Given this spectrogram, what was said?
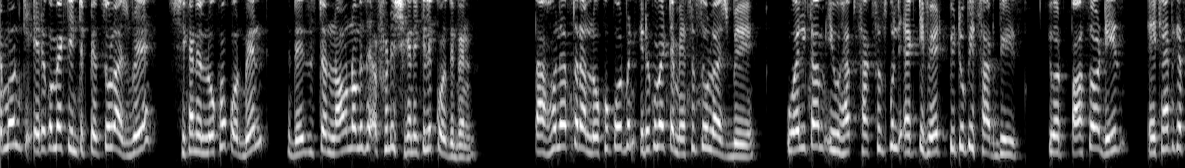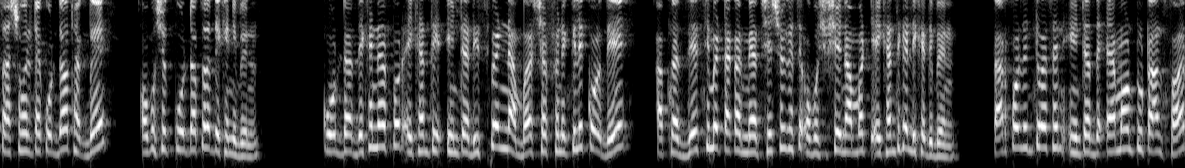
এমনকি এরকম একটা ইন্টারপেজ চলে আসবে, সেখানে লক্ষ্য করবেন রেজিস্টার নাও নামে যে অপশনটি সেখানে ক্লিক করে দেবেন। তাহলে আপনারা লক্ষ্য করবেন, এরকম একটা মেসেজ চলে আসবে। Welcome you have successfully activate P to P service your password is এখান থেকে চারশো একটা কোড দেওয়া থাকবে। অবশ্যই কোডটা আপনারা দেখে নেবেন। কোডটা দেখে নেওয়ার পর এখান থেকে ইন্টার রিসপেন্ড নাম্বার সবসময় ক্লিক করে দিয়ে আপনার যে সিমের টাকার মেয়াদ শেষ হয়ে গেছে, অবশ্যই সেই নাম্বারটি এখান থেকে লিখে দেবেন। তারপর দেখতে পাচ্ছেন enter the amount to transfer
